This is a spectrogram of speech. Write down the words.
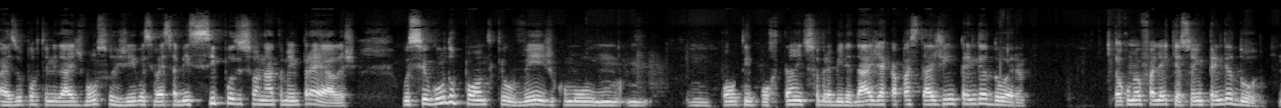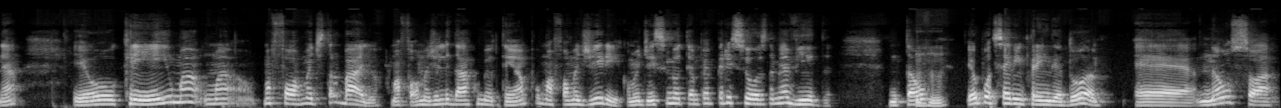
as oportunidades vão surgir, você vai saber se posicionar também para elas. O segundo ponto que eu vejo como um, um ponto importante sobre habilidade é a capacidade empreendedora. Então, como eu falei aqui, eu sou empreendedor, né? Eu criei uma, uma, uma forma de trabalho, uma forma de lidar com o meu tempo, uma forma de gerir. Como eu disse, meu tempo é precioso na minha vida. Então, uhum. eu por ser empreendedor, é, não só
